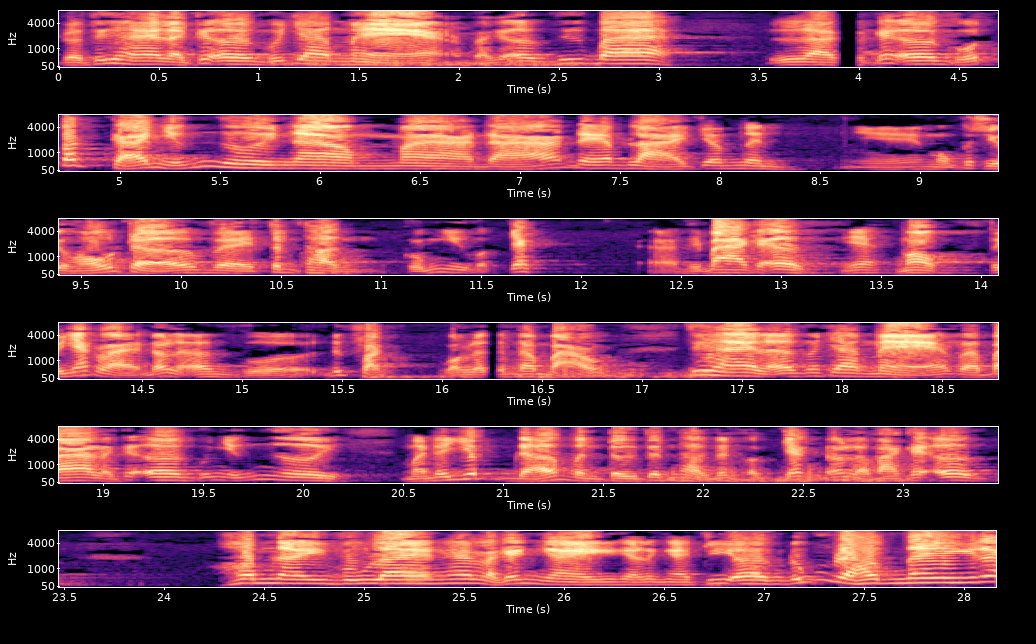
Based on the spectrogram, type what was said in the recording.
Rồi thứ hai là cái ơn của cha mẹ và cái ơn thứ ba là cái ơn của tất cả những người nào mà đã đem lại cho mình một cái sự hỗ trợ về tinh thần cũng như vật chất. À, thì ba cái ơn nha một tôi nhắc lại đó là ơn của đức phật hoặc là ơn tam bảo. Thứ hai là ơn của cha mẹ và ba là cái ơn của những người mà nó giúp đỡ mình từ tinh thần đến vật chất. Đó là ba cái ơn. Hôm nay vu lan hay là cái ngày là ngày tri ân. Đúng ra hôm nay đó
